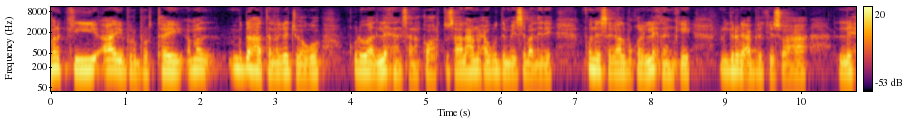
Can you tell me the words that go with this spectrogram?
markii ay burburtay ama muddo laga joogo ku dhawaad lixdan sano ka hor. Tusaaleahaan waxaa ugu dambeysay baa layidhi kun iyo sagaal boqol lixdankii dhulgariir cabirkiisu ahaa lix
